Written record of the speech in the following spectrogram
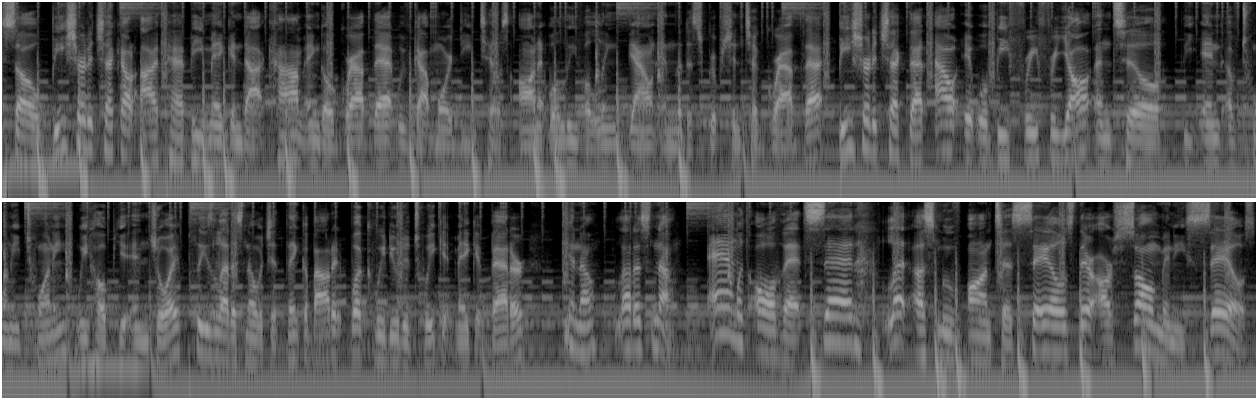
So be sure to check out iPadBeatmaking.com and go grab that. We've got more details on it. We'll leave a link down in the description to grab that. Be sure to check that out. It will be free for y'all until the end of 2020. We hope you enjoy. Please let us know what you think about it. What can we do to tweak it, make it better? you know, let us know. And with all that said, let us move on to sales. There are so many sales.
